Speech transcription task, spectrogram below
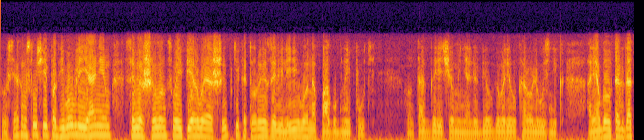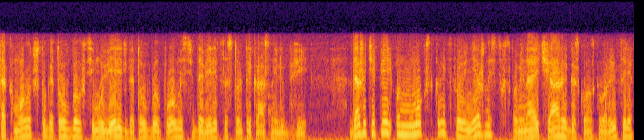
Во всяком случае, под его влиянием совершил он свои первые ошибки, которые завели его на пагубный путь. «Он так горячо меня любил», — говорил король-узник, «а я был тогда так молод, что готов был всему верить, готов был полностью довериться столь прекрасной любви». Даже теперь он не мог скрыть свою нежность, вспоминая чары гасконского рыцаря,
